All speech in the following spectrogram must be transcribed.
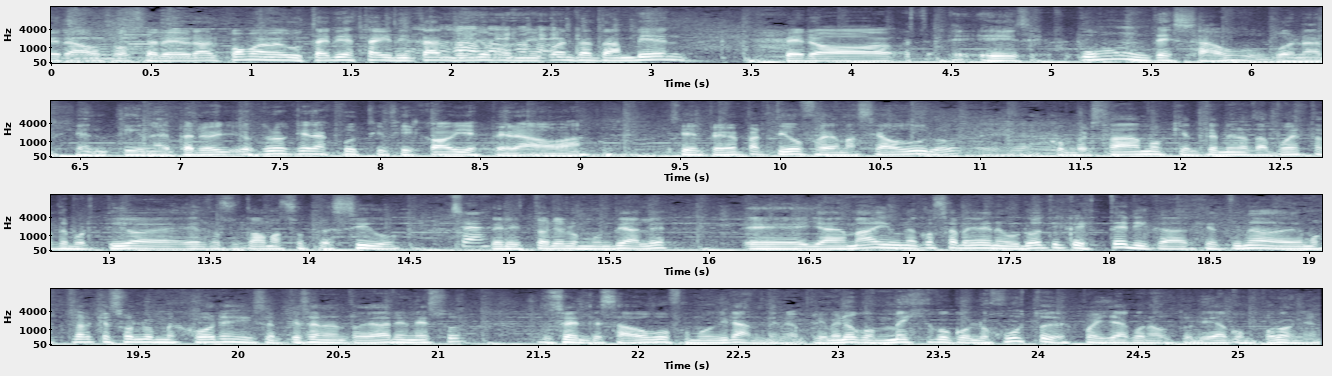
Ver a otros celebrar. ¿Cómo me gustaría estar gritando yo por mi cuenta también? Pero eh, hubo un desahogo en Argentina, pero yo creo que era justificado y esperado. ¿ah? Sí, el primer partido fue demasiado duro. Eh, conversábamos que en términos de apuestas deportivas es el resultado más sorpresivo de la historia de los mundiales. Eh, y además hay una cosa media neurótica, histérica de Argentina de demostrar que son los mejores y se empiezan a enredar en eso. Entonces el desahogo fue muy grande. Primero con México con lo justo y después ya con autoridad con Polonia.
